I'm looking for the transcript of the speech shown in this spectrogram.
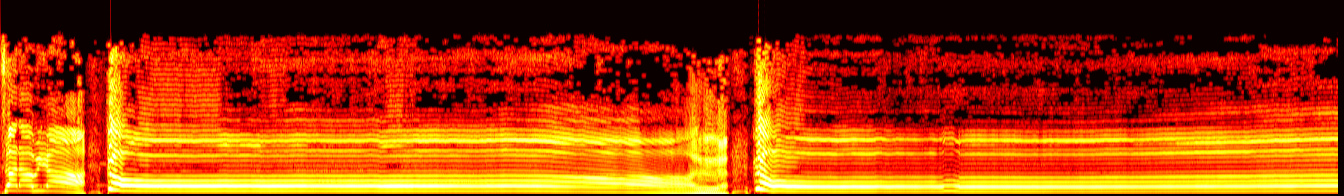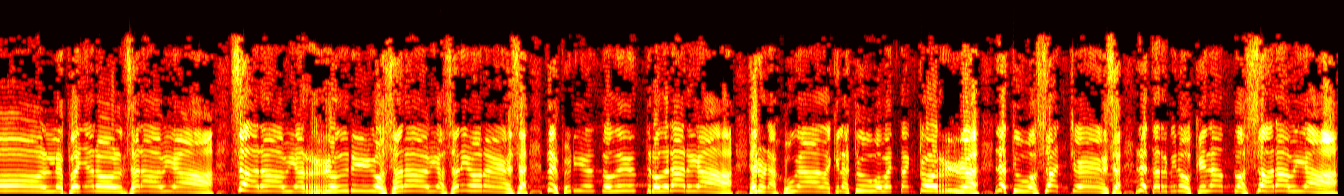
Sarabia. ¡Gol! Peñarol, Sarabia. Rodrigo Sarabia, señores. Definiendo dentro del área. Era una jugada que la tuvo Bentancor. La tuvo Sánchez. Le terminó quedando a Sarabia.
